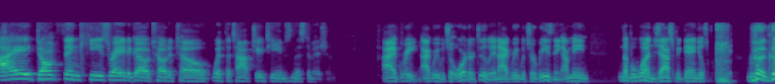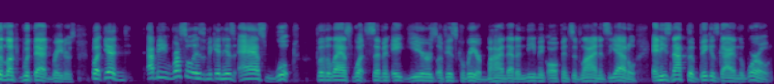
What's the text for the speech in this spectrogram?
I don't think he's ready to go toe to toe with the top two teams in this division. I agree. I agree with your order too, and I agree with your reasoning. I mean, number one, Josh McDaniels. good luck with that, Raiders. But yeah, I mean, Russell has been getting his ass whooped for the last what seven, eight years of his career behind that anemic offensive line in Seattle, and he's not the biggest guy in the world.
